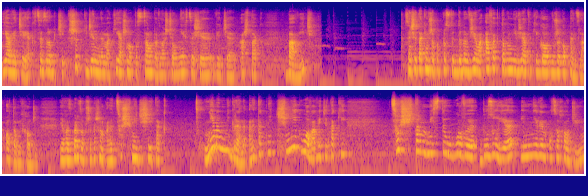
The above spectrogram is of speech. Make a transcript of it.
Ja wiecie, jak chcę zrobić szybki dzienny makijaż, no to z całą pewnością nie chcę się, wiecie, aż tak bawić. W sensie takim, że po prostu gdybym wzięła afekt, to bym nie wzięła takiego dużego pędzla. O to mi chodzi. Ja Was bardzo przepraszam, ale coś mnie dzisiaj tak... Nie mam migreny, ale tak mnie ćmie głowa, wiecie, taki... Coś tam mi z tyłu głowy buzuje i nie wiem o co chodzi.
